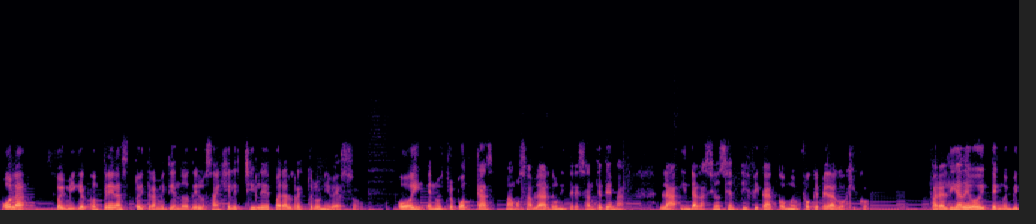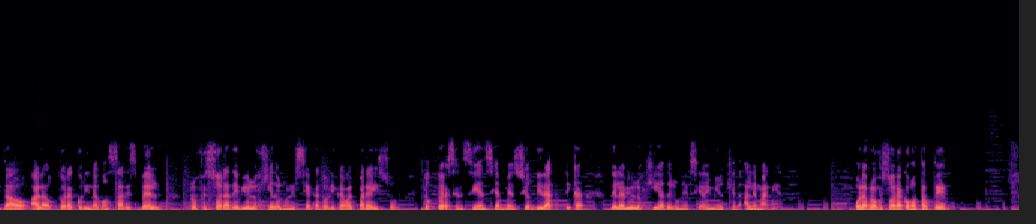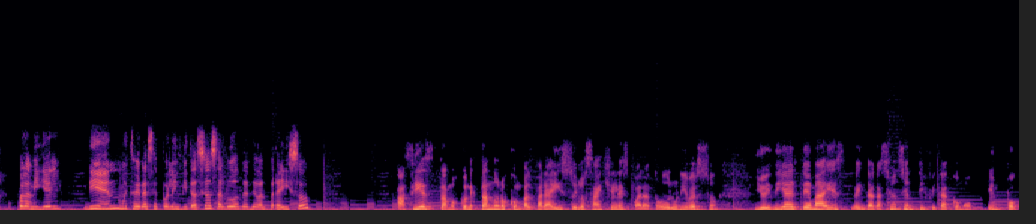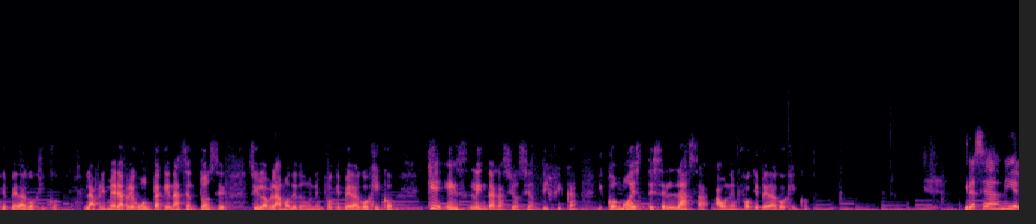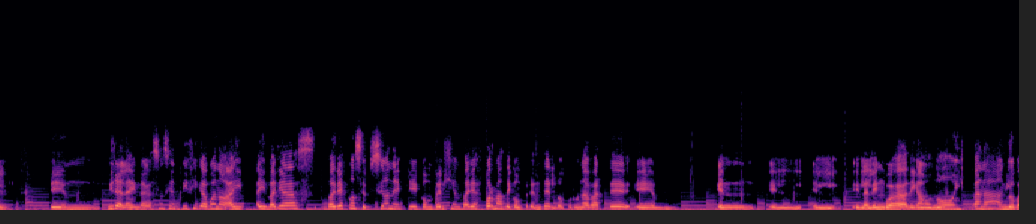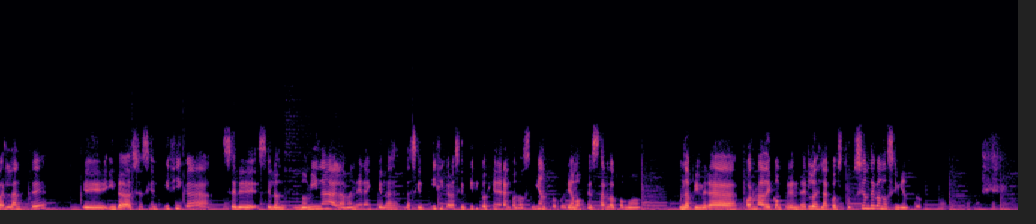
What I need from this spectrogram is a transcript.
Hola, soy Miguel Contreras, estoy transmitiendo de Los Ángeles, Chile para el resto del universo. Hoy en nuestro podcast vamos a hablar de un interesante tema, la indagación científica como enfoque pedagógico. Para el día de hoy tengo invitado a la doctora Corina González Bell, profesora de Biología de la Universidad Católica de Valparaíso, doctora en Ciencia en Mención Didáctica de la Biología de la Universidad de München, Alemania. Hola profesora, ¿cómo está usted? Hola Miguel, bien, muchas gracias por la invitación, saludos desde Valparaíso. Así es, estamos conectándonos con Valparaíso y Los Ángeles para todo el universo y hoy día el tema es la indagación científica como enfoque pedagógico. La primera pregunta que nace entonces, si lo hablamos desde un enfoque pedagógico, ¿qué es la indagación científica y cómo éste se enlaza a un enfoque pedagógico? Gracias, Miguel. Em, mira, la indagación científica, bueno, hay, varias, varias concepciones que convergen, varias formas de comprenderlo. Por una parte, em, en, la lengua, digamos, no hispana, angloparlante, eh, indagación científica se, se, lo denomina a la manera en que la, la científica, los científicos generan conocimiento. Podríamos pensarlo como una primera forma de comprenderlo es la construcción de conocimiento.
